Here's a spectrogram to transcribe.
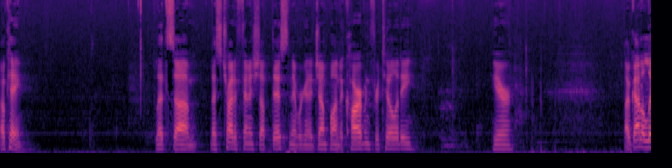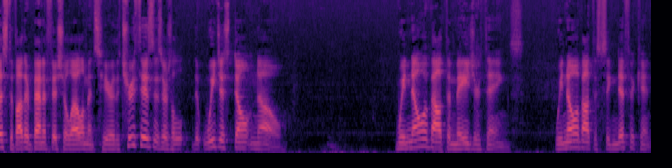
Okay, let's, um, let's try to finish up this, and then we're going to jump on to carbon fertility here. I've got a list of other beneficial elements here. The truth is, is there's a, that we just don't know. We know about the major things. We know about the significant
